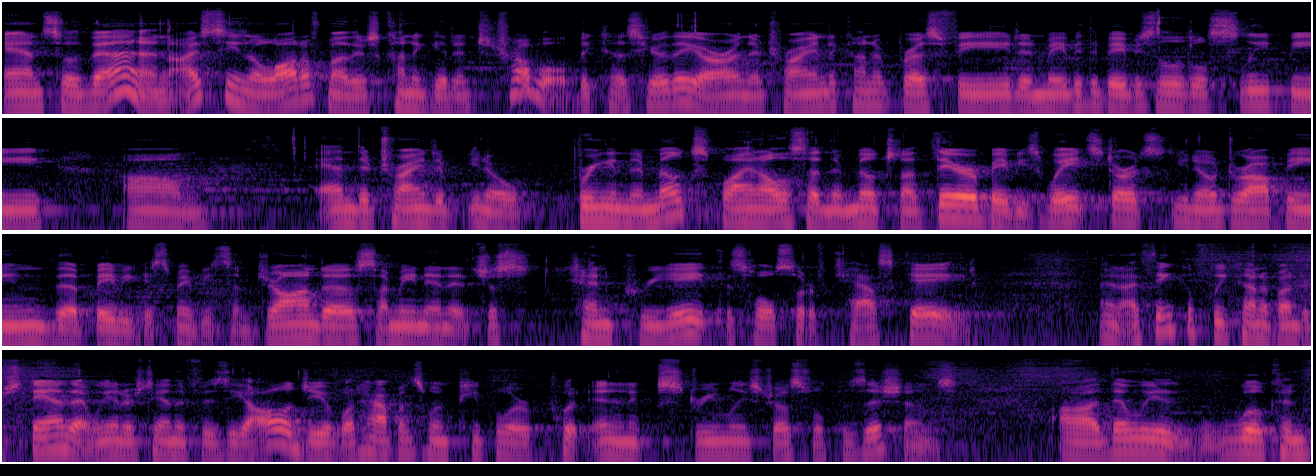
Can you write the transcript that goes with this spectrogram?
And so then I've seen a lot of mothers kind of get into trouble because here they are and they're trying to kind of breastfeed, and maybe the baby's a little sleepy, um, and they're trying to, you know, bring in their milk supply, and all of a sudden their milk's not there. Baby's weight starts, you know, dropping. The baby gets maybe some jaundice. I mean, and it just can create this whole sort of cascade. And I think if we kind of understand that, we understand the physiology of what happens when people are put in extremely stressful positions uh, then we will can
